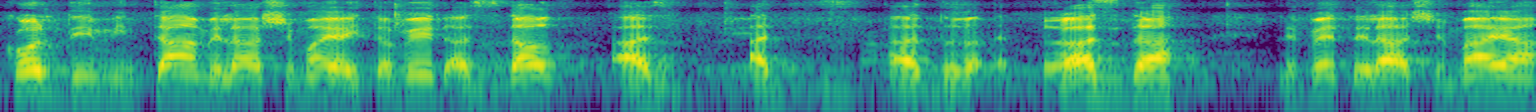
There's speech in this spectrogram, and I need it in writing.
כל דין מינתה מלה שמאיה יתאבד אז, אז, אז רזדה לבית אלה שמאיה,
